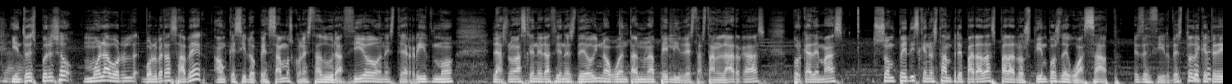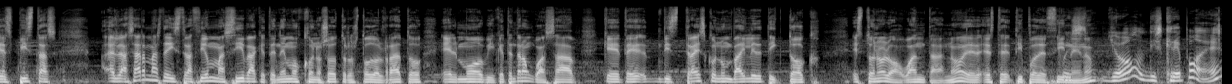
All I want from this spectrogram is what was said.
claro. Y entonces por eso mola vol- volver a saber, aunque si lo pensamos con esta duración, este ritmo, las nuevas generaciones de hoy no aguantan una peli de estas tan largas, porque además son pelis que no están preparadas para los tiempos de WhatsApp. Es decir, de esto de que te despistas, las armas de distracción masiva que tenemos con nosotros todo el rato, el móvil, que te entra un WhatsApp, que te distraes con un baile de TikTok, esto no lo aguanta, ¿no? E- Este tipo de cine, Pues ¿no? Yo discrepo, ¿eh?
